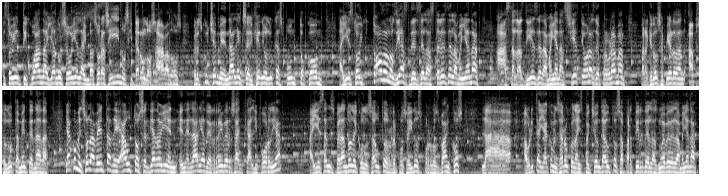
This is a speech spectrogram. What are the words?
Estoy en Tijuana, ya no se oye la invasora, sí, nos quitaron los sábados. Pero escúcheme en alexelgeniolucas.com. Ahí estoy todos los días, desde las 3 de la mañana hasta las 10 de la mañana. 7 horas de programa para que no se pierdan absolutamente nada. Ya comenzó la venta de autos el día de hoy en, en el área de Riverside, California. Ahí están esperándole con los autos reposeídos por los bancos. La, ahorita ya comenzaron con la inspección de autos a partir de las 9 de la mañana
